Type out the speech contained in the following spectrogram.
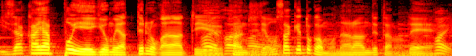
居酒屋っぽい営業もやってるのかなっていう感じでお酒とかも並んでたので、はい。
